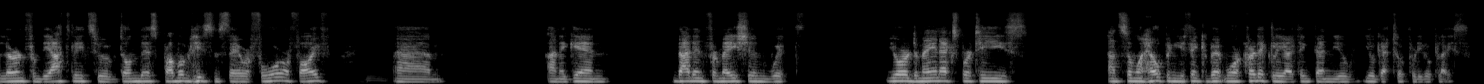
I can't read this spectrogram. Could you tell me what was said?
Learn from the athletes who have done this probably since they were four or five. Mm. Um, and again, that information with your domain expertise and someone helping you think a bit more critically, I think then you'll you'll get to a pretty good place.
